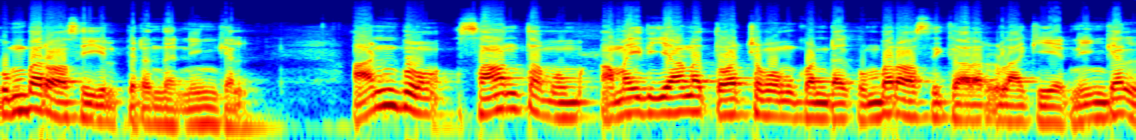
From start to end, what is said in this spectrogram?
கும்பராசியில் பிறந்த நீங்கள். அன்பும் சாந்தமும் அமைதியான தோற்றமும் கொண்ட கும்பராசிக்காரர்களாகிய நீங்கள்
